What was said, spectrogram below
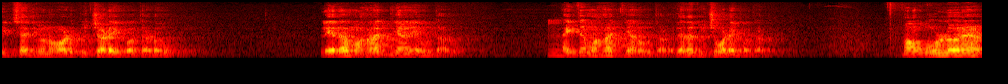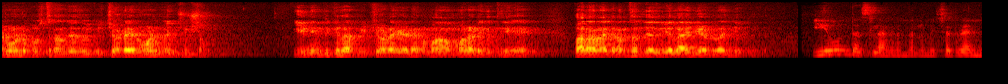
ఈ చదివినవాడు పిచ్చాడు అయిపోతాడు లేదా మహాజ్ఞాని అవుతాడు. అయితే మహాజ్ఞాని అవుతాడు. లేదా పిచ్చివాడు అయిపోతాడు మా ఊళ్ళోనే అటువంటి పుస్తకం చదివి పిచ్చాడు అయిన వాడు మేము చూసాం ఈయన ఎందుకు ఇలా పిచ్చాడు అయ్యాడని మా అమ్మని అడిగితే ఫలానా గ్రంథం చదివి ఇలా అయ్యాడు అని చెప్పింది ఏముంది అసలు ఆ గ్రంథంలో? మీరు చదివాను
